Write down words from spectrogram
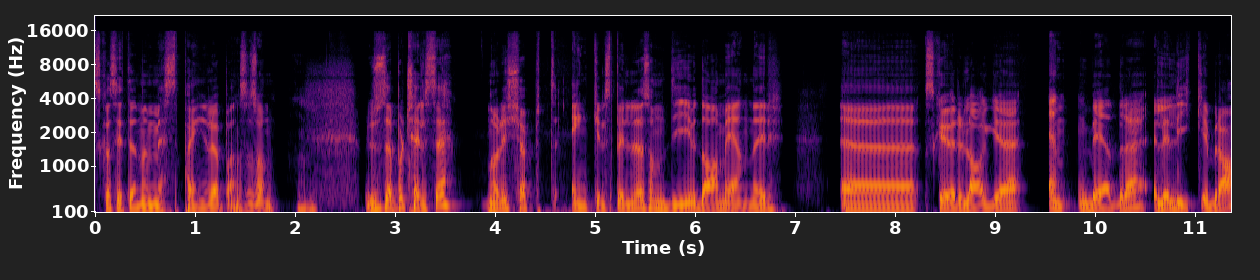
skal sitte igjen med mest poeng i løpet av en sesong. Hvis du ser på Chelsea, nå har de kjøpt enkeltspillere som de da mener eh, skal gjøre laget enten bedre eller like bra.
